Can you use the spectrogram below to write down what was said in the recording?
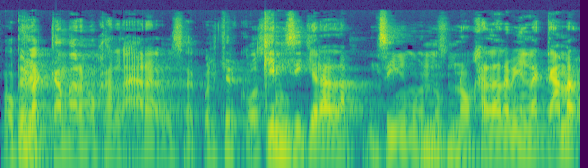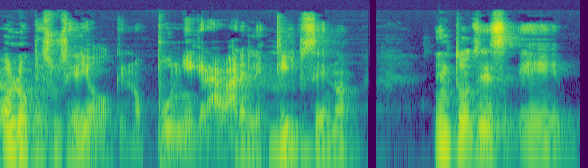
O que la cámara no jalara, o sea, cualquier cosa. Que ni siquiera la, no, jalara bien la cámara, o lo que sucedió, o que no pude ni grabar el eclipse, ¿no? Entonces, eh,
